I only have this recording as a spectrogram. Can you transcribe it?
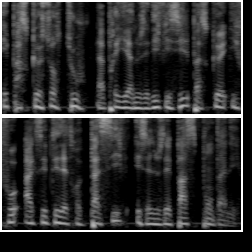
et parce que surtout la prière nous est difficile parce qu'il faut accepter d'être passif et ça ne nous est pas spontané.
